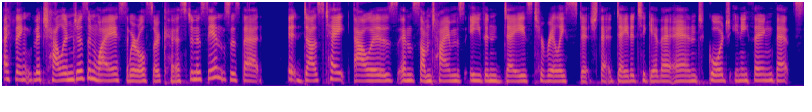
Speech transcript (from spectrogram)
I think the challenges and why we're also cursed in a sense is that it does take hours and sometimes even days to really stitch that data together and gorge anything that's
